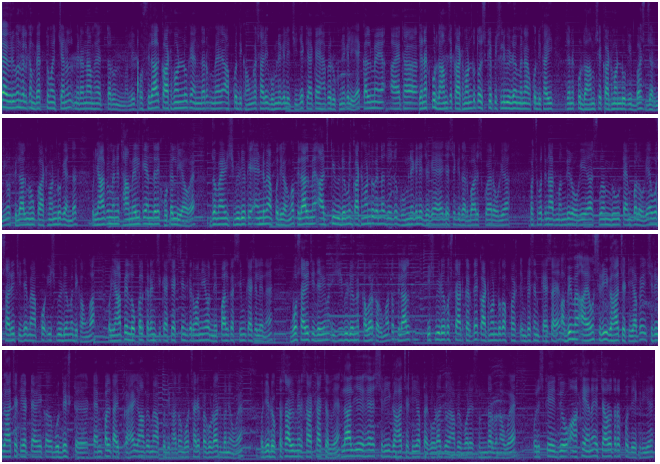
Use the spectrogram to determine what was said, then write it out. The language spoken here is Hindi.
everyone welcome back to my channel मेरा नाम है तरुण मलिक। और फ़िलहाल काठमांडू के अंदर मैं आपको दिखाऊँगा सारी घूमने के लिए चीज़ें क्या क्या यहाँ पे रुकने के लिए है। कल मैं आया था जनकपुर धाम से काठमांडू तो इसके पिछली वीडियो में मैंने आपको दिखाई जनकपुर धाम से काठमांडू की बस जर्नी। और फ़िलहाल मैं हूँ काठमांडू के अंदर, और यहाँ पे मैंने थामेल के अंदर एक होटल लिया हुआ है, जो मैं इस वीडियो के एंड में आपको दिखाऊँगा। फ़िलहाल मैं आज की वीडियो में काठमांडू के अंदर जो जो घूमने के लिए जगह है, जैसे कि दरबार स्क्वायर हो गया पशुपतिनाथ मंदिर हो गया स्वयं स्वयंभू टेंपल हो गया, वो सारी चीज़ें मैं आपको इस वीडियो में दिखाऊँगा। और यहाँ पे लोकल करेंसी कैसे एक्सचेंज करवानी है और नेपाल का सिम कैसे लेना है, वो सारी चीज़ें भी मैं इसी वीडियो में कवर करूँगा। तो फ़िलहाल इस वीडियो को स्टार्ट करते हैं। काठमांडू का फ़र्स्ट इंप्रेशन कैसा है? अभी मैं आया हूँ श्री घा चटिया पे। श्री घा चटिया एक बुद्धिस्ट टेंपल टाइप का है। जहाँ पे मैं आपको दिखाता हूँ, बहुत सारे पैगोडाज बने हुए हैं। और ये डॉक्टर साहब भी मेरे साथ साथ चल रहे हैं। फ़िलहाल ये है श्री घा चटिया पैगोडा जो यहाँ पे बड़े सुंदर बना हुआ है। और इसके जो आँखें हैं ना, ये चारों तरफ़ को देख रही है।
